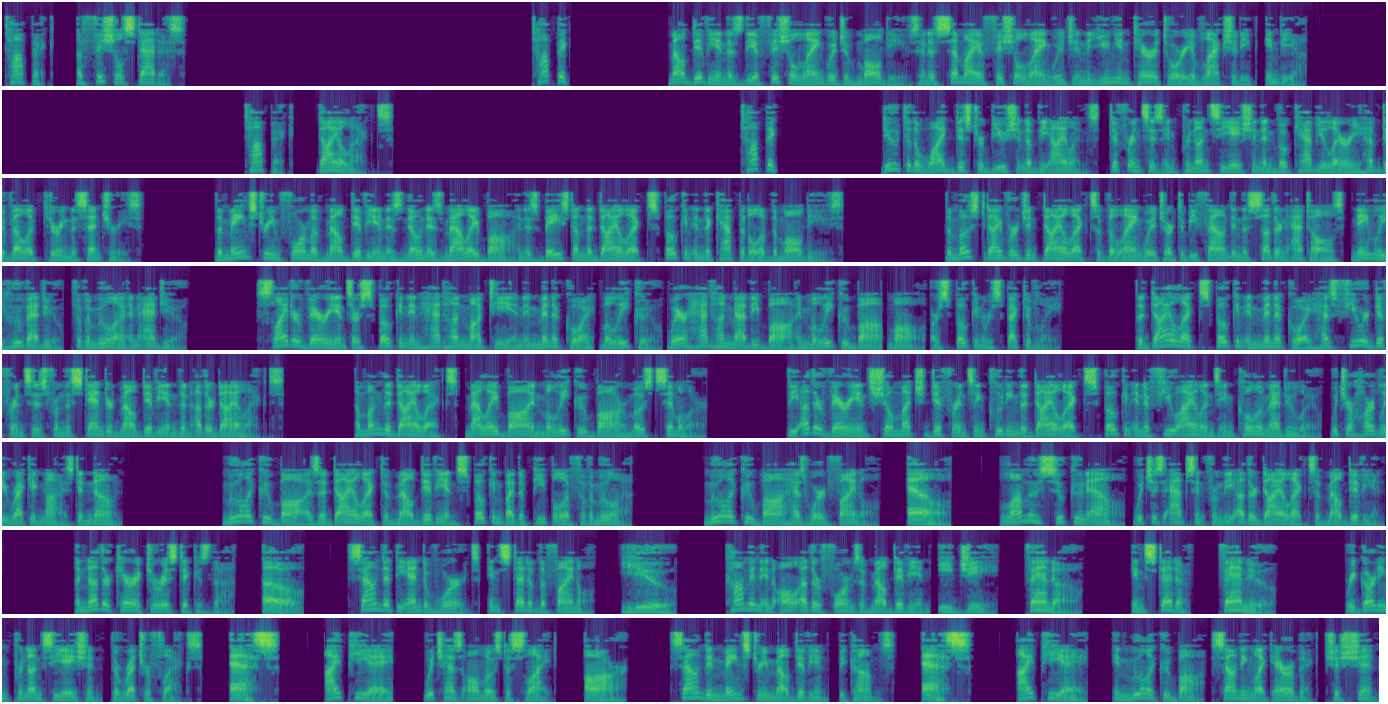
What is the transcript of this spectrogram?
Topic. Official status Maldivian is the official language of Maldives and a semi-official language in the Union Territory of Lakshadweep, India. Dialects Due to the wide distribution of the islands, differences in pronunciation and vocabulary have developed during the centuries. The mainstream form of Maldivian is known as Malé Ba and is based on the dialect spoken in the capital of the Maldives. The most divergent dialects of the language are to be found in the southern atolls, namely Huvadhu, Fuvahmulah and Addu. Slighter variants are spoken in Hadhunmathi and in Minicoy Maliku where Hadhunmathi Ba and Maliku Ba are spoken respectively. The dialect spoken in Minicoy has fewer differences from the standard Maldivian than other dialects. Among the dialects, Malé Ba and Maliku Ba are most similar. The other variants show much difference including the dialects spoken in a few islands in Kolhumadulu, which are hardly recognized and known. Mulaku Ba is a dialect of Maldivian spoken by the people of Fuvahmulah. Mulaku Ba has word final l, lamu sukun l, which is absent from the other dialects of Maldivian. Another characteristic is the o sound at the end of words, instead of the final u, common in all other forms of Maldivian, e.g. Fano instead of Fanu. Regarding pronunciation, the retroflex s ipa, which has almost a slight r sound in mainstream Maldivian, becomes s ipa in Mulaku sounding like Arabic, shishin.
